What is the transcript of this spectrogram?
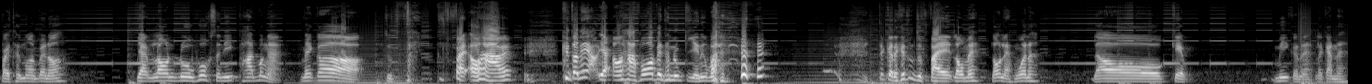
ปล่อยเธอนอนไปเนาะอยากลองดูพวกสนิคพาร์ทบ้างอะไม่ก็จุดไฟไฟเอาหาไหมคือตอนนี้อยากเอาหาเพราะว่าเป็นธนูเกียร์นึงไป จะเกิดอะไรขึ้นจุดไฟลองไหมลองแหละผมว่านะ เราเก็บมีดก่อนนะแล้วกันนะ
